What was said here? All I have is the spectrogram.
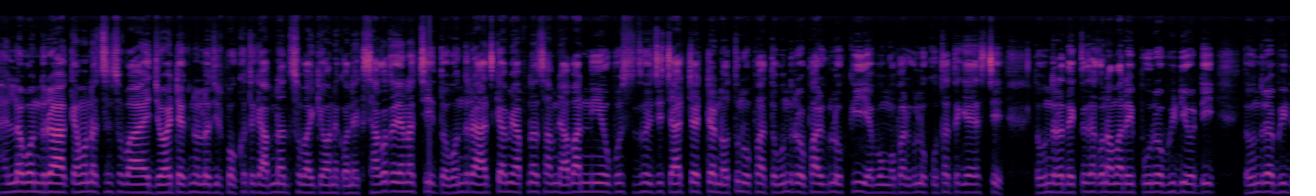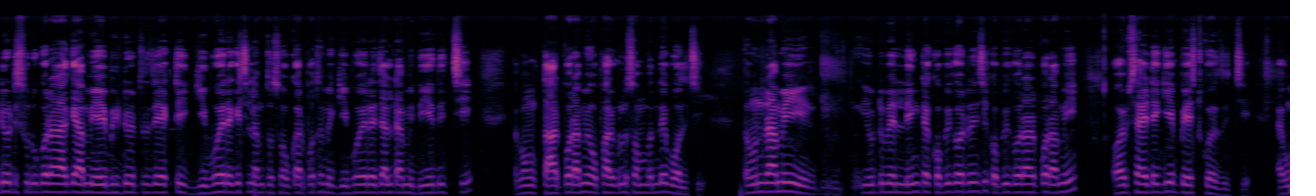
হ্যালো বন্ধুরা, কেমন আছেন সবাই? জয় টেকনোলজির পক্ষ থেকে আপনাদের সবাইকে অনেক অনেক স্বাগত জানাচ্ছি। তো বন্ধুরা, আজকে আমি আপনার সামনে আবার নিয়ে উপস্থিত হয়েছি চার চারটা নতুন অফার। তো বন্ধুরা, অফারগুলো কী এবং অফারগুলো কোথা থেকে এসছে? তো বন্ধুরা, দেখতে থাকুন আমার এই পুরো ভিডিওটি। তো বন্ধুরা, ভিডিওটি শুরু করার আগে আমি এই ভিডিওটিতে একটি গিভ হয়ে রেখেছিলাম। তো সবকার প্রথমে গিভ হয়ে রেজাল্ট আমি দিয়ে দিচ্ছি এবং তারপর আমি অফারগুলো সম্বন্ধে বলছি। তো বন্ধুরা, আমি ইউটিউবের লিঙ্কটা কপি করে নিচ্ছি কপি করার পর আমি ওয়েবসাইটে গিয়ে পেস্ট করে দিচ্ছি এবং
